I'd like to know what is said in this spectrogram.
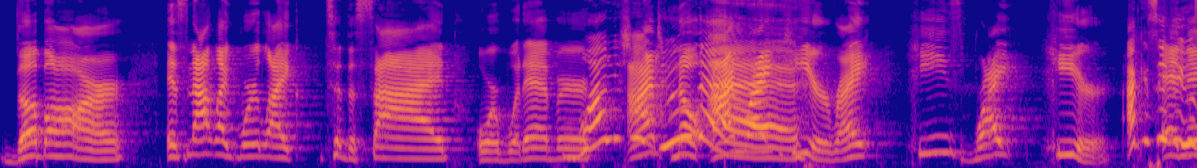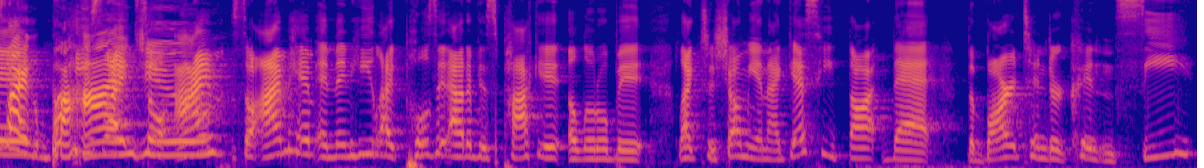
the bar. It's not like we're like to the side or whatever. Why did you I'm, do no, that? I'm right here, right? He's right here. I can see And he was like behind like- you. So I'm so I'm him, and then he like pulls it out of his pocket a little bit, like to show me. And I guess he thought that the bartender couldn't see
